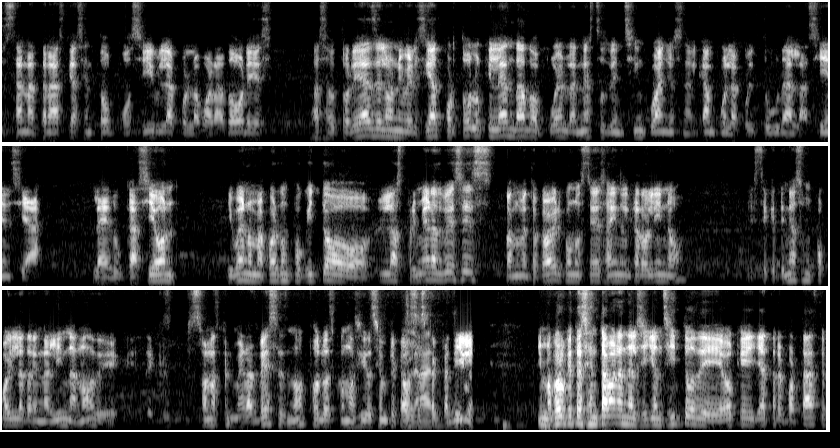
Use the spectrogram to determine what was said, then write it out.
están atrás, que hacen todo posible, a colaboradores, las autoridades de la universidad, por todo lo que le han dado a Puebla en estos 25 años en el campo de la cultura, la ciencia, la educación. Y bueno, me acuerdo un poquito las primeras veces cuando me tocaba ir con ustedes ahí en el Carolino, este, que tenías un poco ahí la adrenalina, ¿no? De, que son las primeras veces, ¿no? Todos los conocidos siempre causan expectativas. Y me acuerdo que te sentaban en el silloncito de, ok, ya te reportaste,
